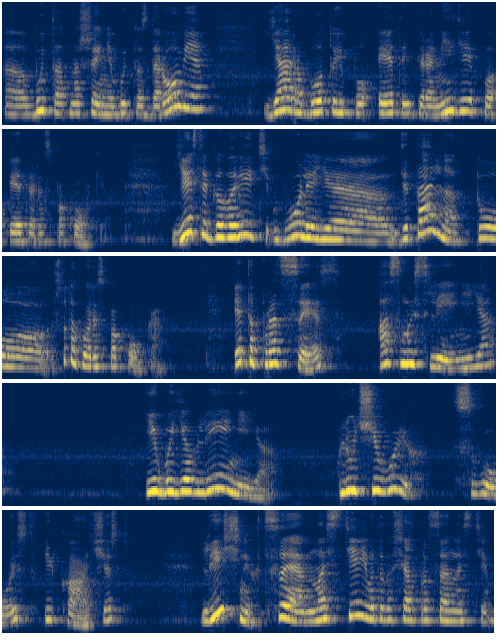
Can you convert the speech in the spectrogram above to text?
а, будь то отношения, будь то здоровье, я работаю по этой пирамиде, по этой распаковке. Если говорить более детально, то что такое распаковка? Это процесс осмысления и выявления ключевых свойств и качеств, личных ценностей, вот это сейчас про ценности,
